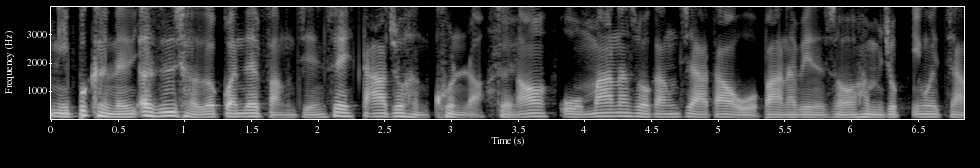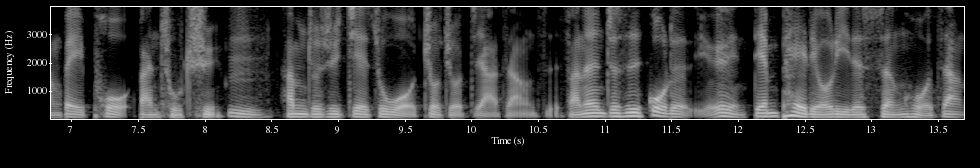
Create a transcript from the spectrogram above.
你不可能二十四小时都关在房间，所以大家就很困扰。对然后我妈那时候刚嫁到我爸那边的时候，他们就因为这样被迫搬出去，嗯，他们就去借住我舅舅家这样子，反正就是过得有点颠沛流离的生活这样。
